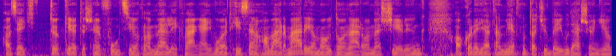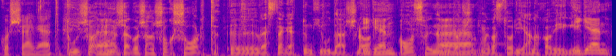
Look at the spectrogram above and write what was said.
az egy tökéletesen funkciótlan mellékvágány volt, hiszen ha már Mária Magdolnáról mesélünk, akkor egyáltalán miért mutatjuk be Judás öngyilkosságát? Túlsa, túlságosan sok sort vesztegettünk Judásra, igen. ahhoz, hogy nem mutassuk meg a sztoriának a végét. Igen,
